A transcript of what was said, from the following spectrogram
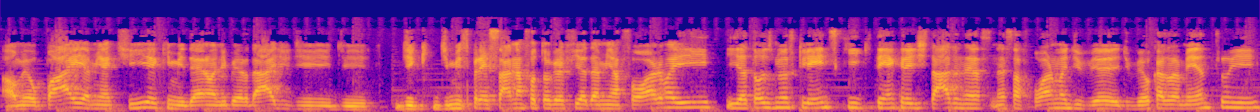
Ao meu pai, a minha tia, que me deram a liberdade de, de, de, de me expressar na fotografia da minha forma e, e a todos os meus clientes que, que têm acreditado nessa, nessa forma de ver, de ver o casamento e,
